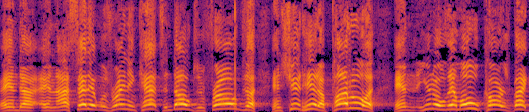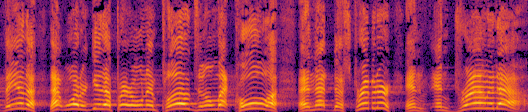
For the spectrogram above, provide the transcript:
Uh, and, uh, and I said it was raining cats and dogs and frogs, uh, and she'd hit a puddle. and you know, them old cars back then, that water get up there on them plugs and on that coil and that distributor and, and drown it out.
